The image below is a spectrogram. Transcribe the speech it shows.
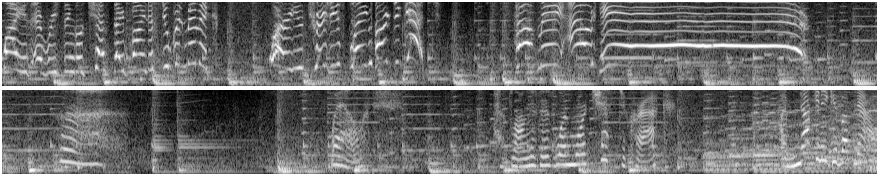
Why is every single chest I find a stupid mimic! Why are you treasures playing hard to get? Help me out here! well, as long as there's one more chest to crack, I'm not gonna give up now.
